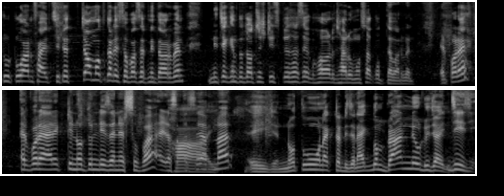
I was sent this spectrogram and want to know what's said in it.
টু টু ওয়ান ফাইভ সিটের চমৎকার সোফা সেট নিতে পারবেন। নিচে কিন্তু যথেষ্ট স্পেস আছে ঘর ঝাড়ু মোছা করতে পারবেন। এরপরে? এরপরে আরেকটি নতুন ডিজাইনের সোফা এটা আছে আপনার এই যে নতুন একটা ডিজাইন একদম ব্র্যান্ড নিউ ডিজাইন জি জি।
